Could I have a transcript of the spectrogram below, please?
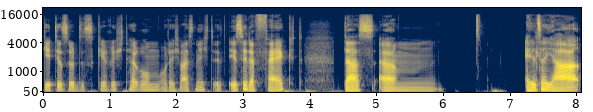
geht ja so das Gerücht herum, oder ich weiß nicht, ist it a fact, dass ähm, Elsa ja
